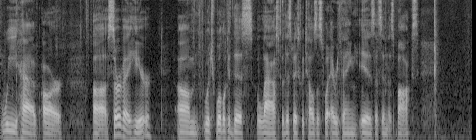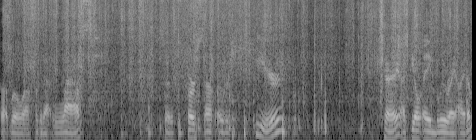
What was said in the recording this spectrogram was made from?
we have our uh, survey here, um, which we'll look at this last, but this basically tells us what everything is that's in this box. But we'll uh, look at that last. So, first up over here, okay, I feel a Blu-ray item.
